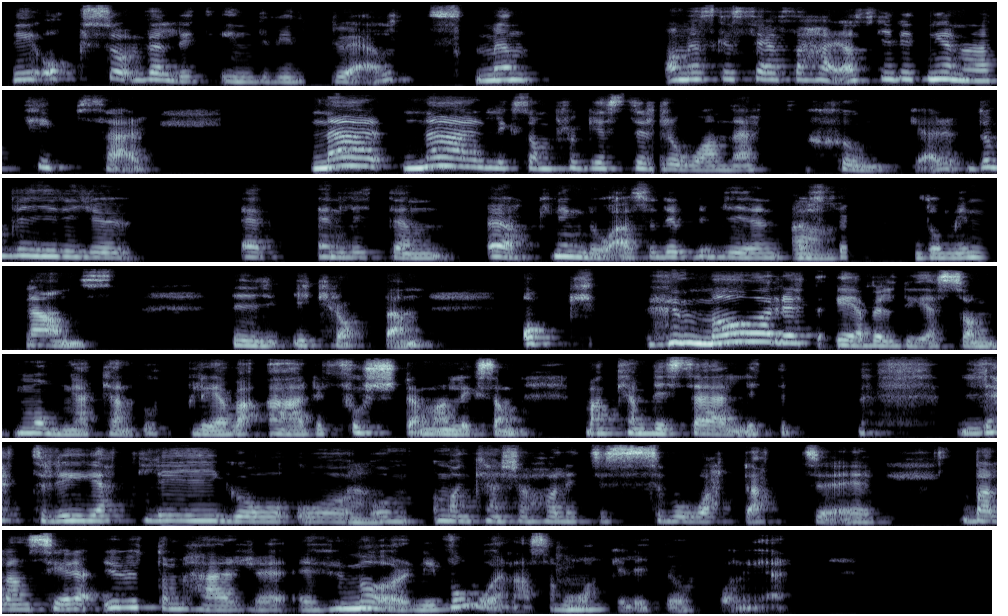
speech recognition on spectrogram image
det är också väldigt individuellt. Men om jag ska säga så här, jag har skrivit ner några tips här. När, när liksom progesteronet sjunker, då blir det ju ett, en liten ökning då, alltså det blir en Ja. dominans i, i kroppen. Och humöret är väl det som många kan uppleva är det första man liksom, man kan bli så här lite lättretlig och, och, Ja. och, man kanske har lite svårt att eh, balansera ut de här eh, humörnivåerna som Mm. åker lite upp och ner.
